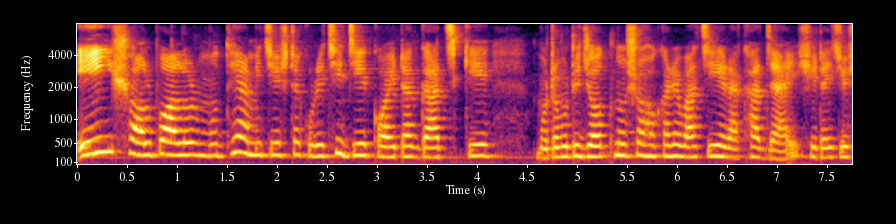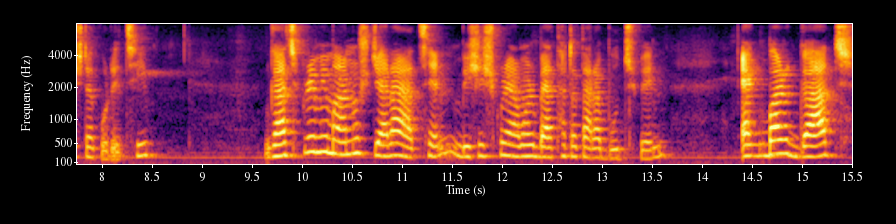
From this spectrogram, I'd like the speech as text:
এই স্বল্প আলোর মধ্যে আমি চেষ্টা করেছি যে কয়টা গাছকে মোটামুটি যত্ন সহকারে বাঁচিয়ে রাখা যায়, সেটাই চেষ্টা করেছি। গাছপ্রেমী মানুষ যারা আছেন, বিশেষ করে আমার ব্যথাটা তারা বুঝবেন। একবার গাছ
